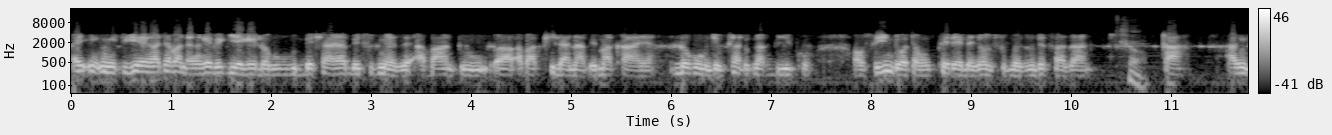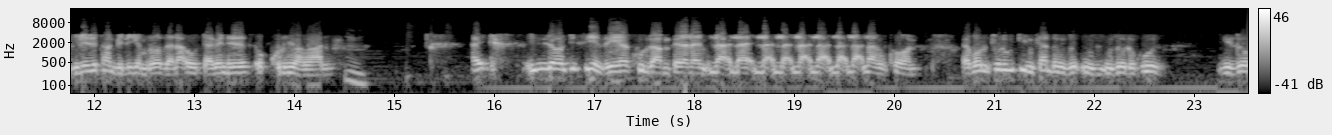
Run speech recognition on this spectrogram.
Eh, ngidike ngathi abantu angeke bekuyeke lokhu beshaya behlukumeze abantu abaphila nabo emakhaya. Lokhu nje kuthanda ukungabikho awusiyindoda ngokuphelele nje ozihlukumeza umuntu esifazane sure. Cha angidluleli phambili ke mroza la udabeni okukhulunywa ngalo. Hmm. Hayi ilonto isiyenzeke kakhulu kampela la la la la la la ngikhona. Yabona uthola ukuthi mhlambe ngizolokhuza ngizo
